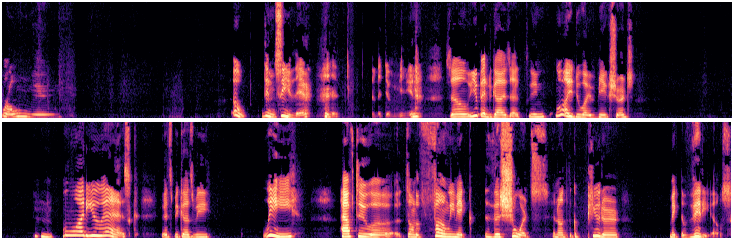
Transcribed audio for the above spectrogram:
rolling. Oh, didn't see you there. I'm a. So, you bet guys asking, why do I make shirts? Why do you ask? It's because we, we have to, uh, it's on the phone we make the shorts, and on the computer make the videos.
